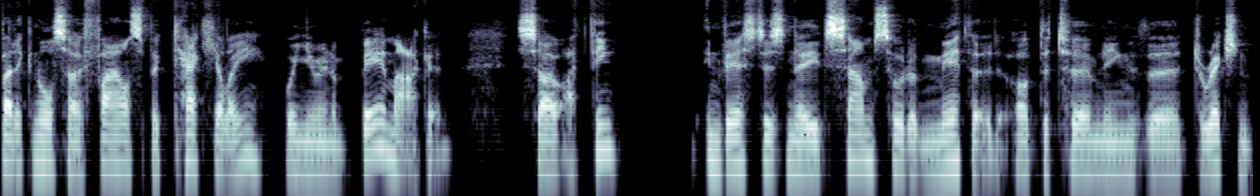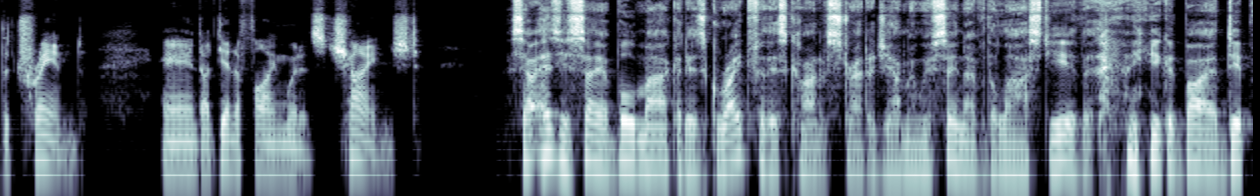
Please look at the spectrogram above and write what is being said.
but it can also fail spectacularly when you're in a bear market. So I think investors need some sort of method of determining the direction of the trend and identifying when it's changed. So, as you say, a bull market is great for this kind of strategy. I mean, we've seen over the last year that you could buy a dip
